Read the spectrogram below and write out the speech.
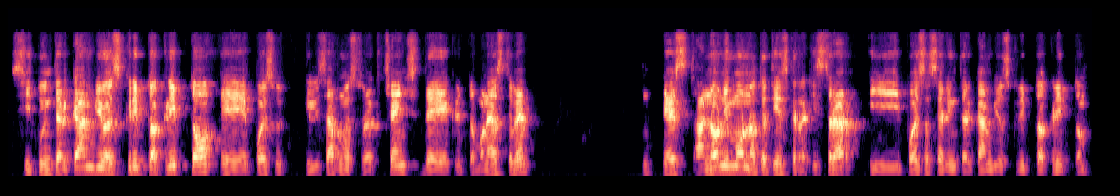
Si tu intercambio es cripto a cripto, puedes utilizar nuestro exchange de criptomonedas TV es anónimo, no te tienes que registrar y puedes hacer intercambios cripto a cripto.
